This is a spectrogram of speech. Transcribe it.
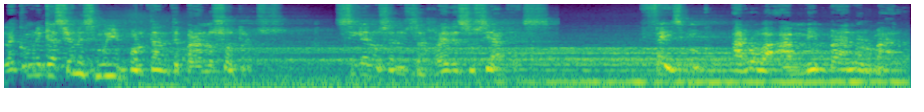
La comunicación es muy importante para nosotros. Síguenos en nuestras redes sociales. Facebook, arroba a paranormal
